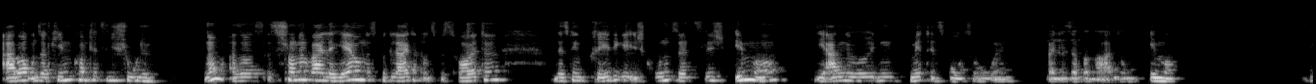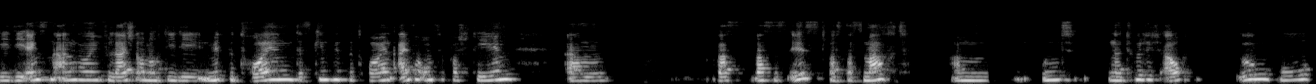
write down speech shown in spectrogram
aber unser Kind kommt jetzt in die Schule. Ne? Also es ist schon eine Weile her und es begleitet uns bis heute. deswegen predige ich grundsätzlich immer, die Angehörigen mit ins Boot zu holen bei dieser Beratung. Immer. Die, die engsten Angehörigen, vielleicht auch noch die, die mitbetreuen, das Kind mitbetreuen, einfach um zu verstehen, ähm, was, was es ist, was das macht. Ähm, und natürlich auch irgendwo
